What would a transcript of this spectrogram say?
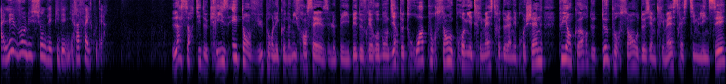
à l'évolution de l'épidémie. Raphaël Couder. La sortie de crise est en vue pour l'économie française. Le PIB devrait rebondir de 3% au premier trimestre de l'année prochaine, puis encore de 2% au deuxième trimestre, estime l'INSEE.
